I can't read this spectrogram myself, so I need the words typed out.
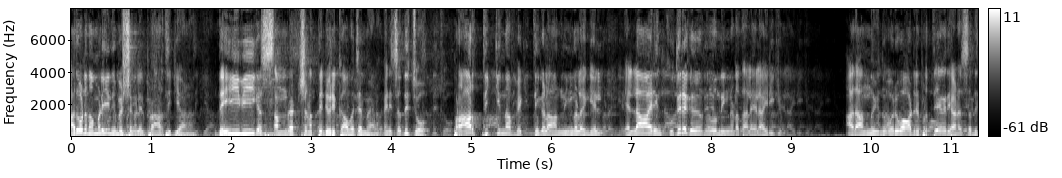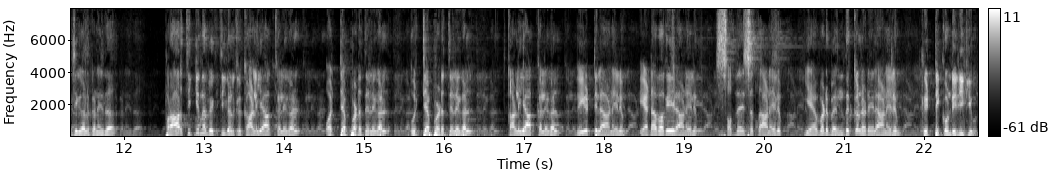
അതുകൊണ്ട് നമ്മൾ ഈ നിമിഷങ്ങളിൽ പ്രാർത്ഥിക്കുകയാണ്. ദൈവിക സംരക്ഷണത്തിന്റെ ഒരു കവചം വേണം. എന്നെ ശ്രദ്ധിച്ചോ? പ്രാർത്ഥിക്കുന്ന വ്യക്തികളാണ് നിങ്ങളെങ്കിൽ എല്ലാവരും കുതിര കയറുന്നത് നിങ്ങളുടെ തലയിലായിരിക്കും. അത് അന്ന് ഇന്ന് ഒരുപാട് ഒരു പ്രത്യേകതയാണ്. ശ്രദ്ധിച്ച് കേൾക്കണം ഇത്. പ്രാർത്ഥിക്കുന്ന വ്യക്തികൾക്ക് കളിയാക്കലുകൾ ഒറ്റപ്പെടുത്തലുകൾ കുറ്റപ്പെടുത്തലുകൾ കളിയാക്കലുകൾ വീട്ടിലാണേലും ഇടവകയിലാണേലും സ്വദേശത്താണേലും എവിടെ ബന്ധുക്കളുടെ ഇടയിലാണേലും കിട്ടിക്കൊണ്ടിരിക്കും.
